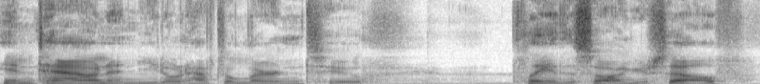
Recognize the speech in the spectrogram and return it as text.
in town and you don't have to learn to play the song yourself.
